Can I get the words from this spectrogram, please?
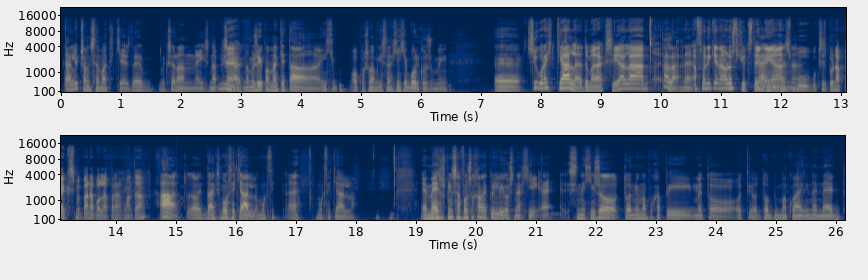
καλύψαμε τις θεματικές. Δεν, δεν ξέρω αν έχεις να πεις κάτι. Νομίζω είπαμε αρκετά. Όπως είπαμε και στην αρχή, είχε μπόλικο ζουμί. Ε... Σίγουρα έχει και άλλα εντωμεταξύ, αλλά Καλά, ναι. αυτό είναι και ένα ωραίο στοιχείο της ταινία ναι, ναι, ναι, που, που ξέρεις, μπορεί να παίξει με πάρα πολλά πράγματα. Α, εντάξει, μου ήρθε και άλλο. Μου ήρθε, ε, μου ήρθε και άλλο. Εμέσως πριν σαφώ το είχαμε πει λίγο στην αρχή. Ε, συνεχίζω το νήμα που είχα πει με το ότι ο Ντόμπι Μακουάιρ είναι nerd.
